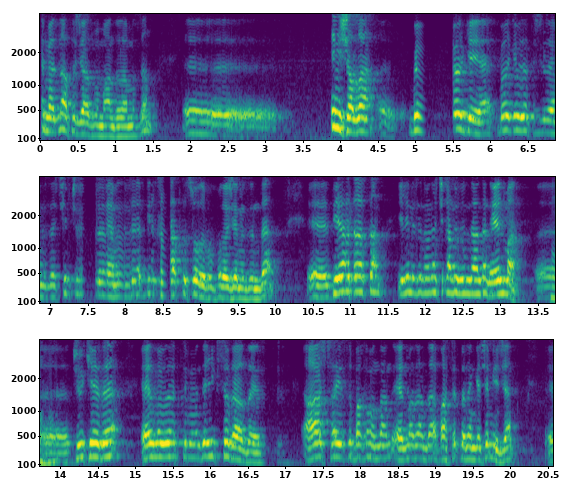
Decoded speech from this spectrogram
temelini atacağız bu mandıramızın. Ee, İnşallah e, bölgeye, bölge üreticilerimize, çiftçilerimize bir katkısı olur bu projemizin de. E, Diğer taraftan ilimizin öne çıkan ürünlerden elma. E, hı. Türkiye'de elma üretiminde ilk sıradayız. Ağaç sayısı bakımından elmadan da bahsetmeden geçemeyeceğim. E,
